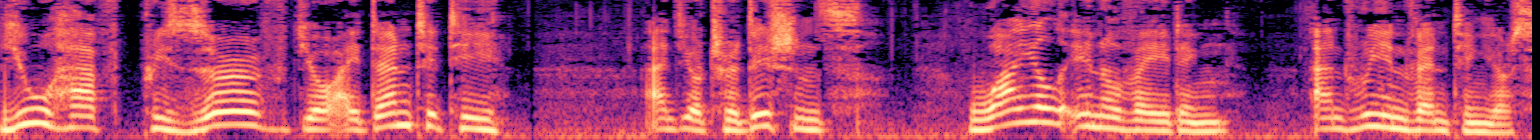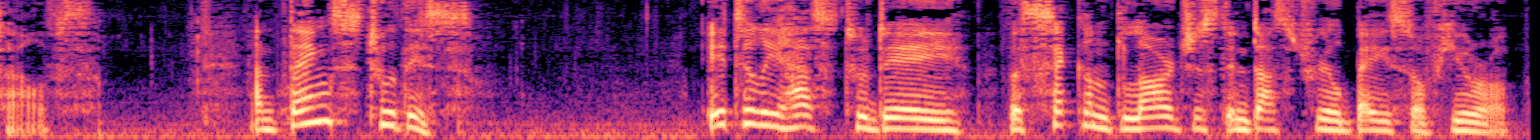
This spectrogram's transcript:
You have preserved your identity and your traditions while innovating and reinventing yourselves. And thanks to this, Italy has today the second largest industrial base of Europe.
